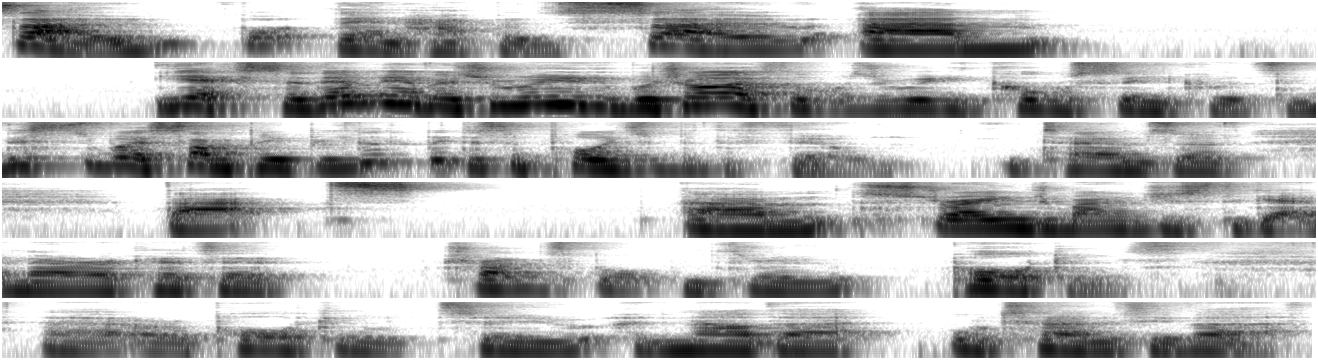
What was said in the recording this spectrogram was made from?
so what then happens? So um, yes, so then we have this really, which I thought was a really cool sequence, and this is where some people are a little bit disappointed with the film in terms of that um, Strange manages to get America to transport them through portals uh, or a portal to another alternative Earth.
